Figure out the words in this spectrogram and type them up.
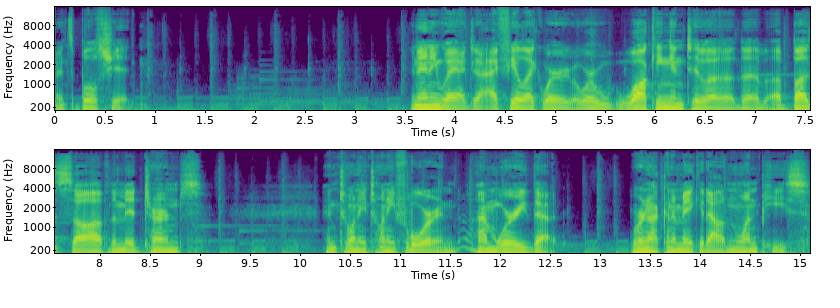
It's bullshit. And anyway, I, I feel like we're we're walking into a the a buzzsaw of the midterms in 2024, and I'm worried that we're not going to make it out in one piece.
